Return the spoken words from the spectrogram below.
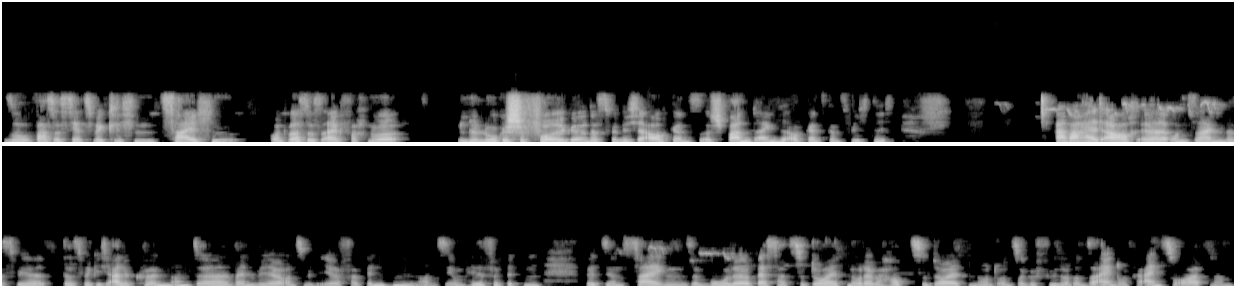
so was ist jetzt wirklich ein Zeichen und was ist einfach nur eine logische Folge. Das finde ich ja auch ganz äh, spannend, eigentlich auch ganz, ganz wichtig aber halt auch äh, uns sagen, dass wir das wirklich alle können und äh, wenn wir uns mit ihr verbinden und sie um Hilfe bitten, wird sie uns zeigen, Symbole besser zu deuten oder überhaupt zu deuten und unsere Gefühle und unsere Eindrücke einzuordnen.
